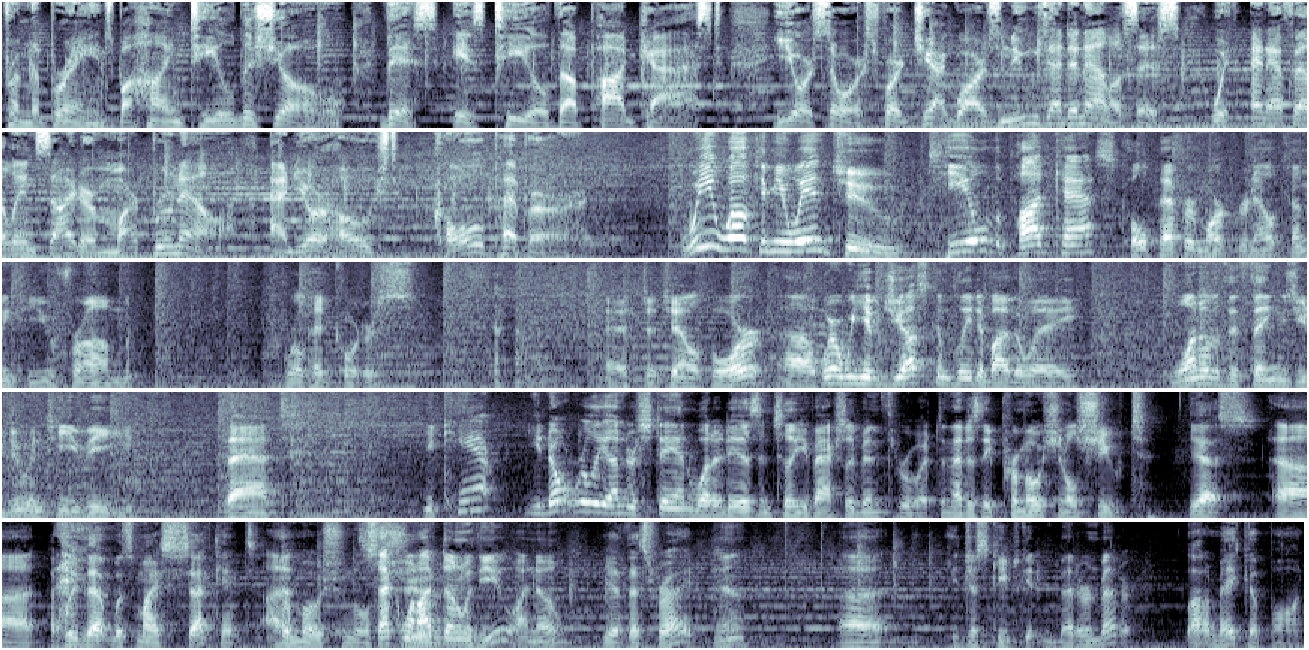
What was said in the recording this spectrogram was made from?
From the brains behind Teal the Show, this is Teal the Podcast, your source for Jaguars news and analysis with NFL insider Mark Brunell and your host, Cole Pepper. We welcome you into Teal the Podcast. Cole Pepper, Mark Brunell coming to you from world headquarters at uh, Channel 4, uh, where we have just completed, by the way, one of the things you do in TV that you can't, you don't really understand what it is until you've actually been through it, and that is a promotional shoot. Yes. Uh, I believe that was my second promotional second shoot. one I've done with you, I know. Yeah, that's right. Yeah. Uh, it just keeps getting better and better. A lot of makeup on.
